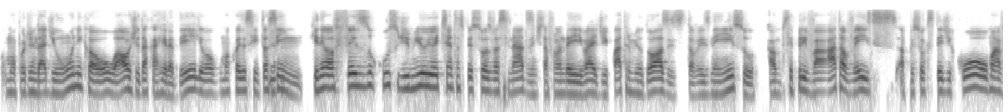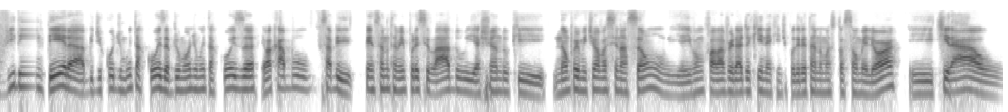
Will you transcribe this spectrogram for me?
uma oportunidade única ou o auge da carreira dele ou alguma coisa assim. Então, É. assim, que nem eu fez o custo de 1.800 pessoas vacinadas, a gente tá falando aí, vai, de 4 mil doses, talvez nem isso, você privar, talvez, a pessoa que se dedicou uma vida inteira, abdicou de muita coisa, abriu mão de muita coisa, eu acabo, sabe, pensando também por esse lado e achando que não permitir uma vacinação, e aí vamos falar a verdade aqui, né, que a gente poderia estar numa situação melhor e tirar o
